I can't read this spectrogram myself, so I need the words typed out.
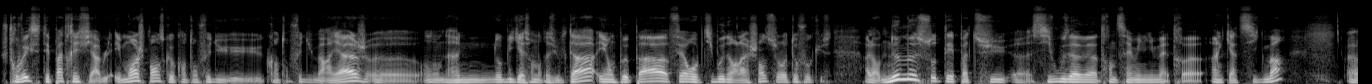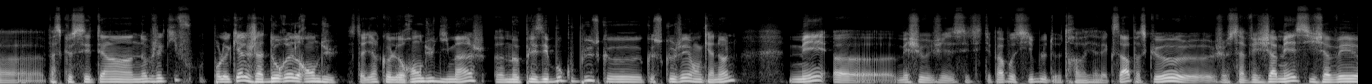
Je trouvais que c'était pas très fiable. Et moi, je pense que quand on fait du, mariage, euh, on a une obligation de résultat et on peut pas faire au petit dans la chance sur l'autofocus. Alors, ne me sautez pas dessus si vous avez un 35 mm 1.4 Sigma. Euh, parce que c'était un objectif pour lequel j'adorais le rendu. C'est-à-dire que le rendu d'image euh, me plaisait beaucoup plus que, que ce que j'ai en Canon. Mais, euh, mais c'était pas possible de travailler avec ça parce que je savais jamais si j'avais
